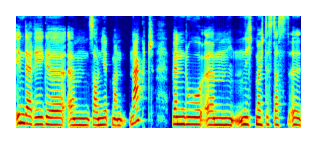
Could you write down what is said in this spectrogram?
in der Regel ähm, sauniert man nackt, wenn du ähm, nicht möchtest, dass äh,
